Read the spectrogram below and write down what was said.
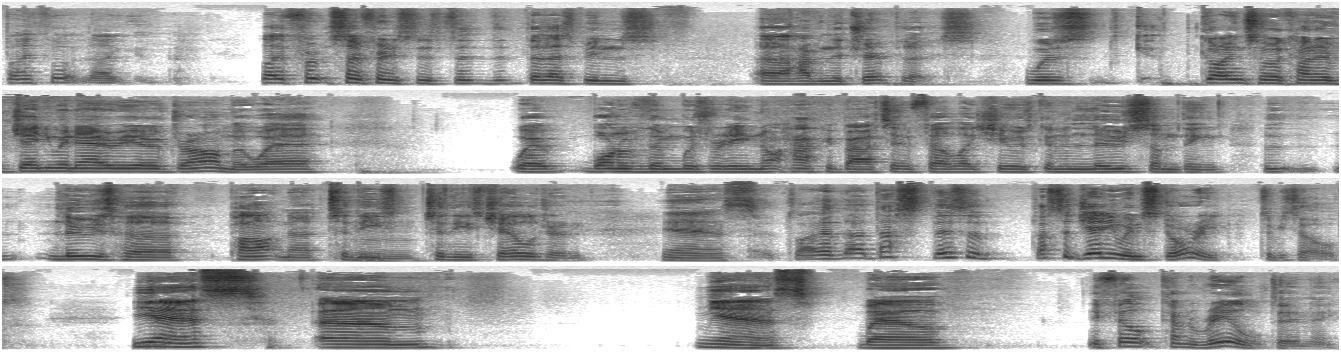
but I thought like like for, so for instance the the, the lesbians uh, having the triplets was got into a kind of genuine area of drama where where one of them was really not happy about it and felt like she was going to lose something lose her partner to these to these children Yes. Like that, that's there's a that's a genuine story to be told Yes. Um, yes. Well, it felt kind of real to me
